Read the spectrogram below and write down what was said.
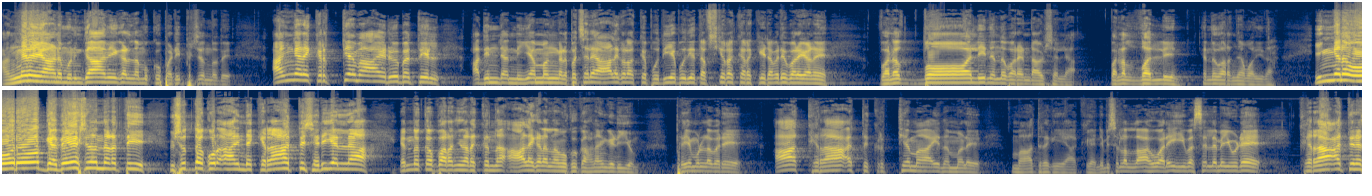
അങ്ങനെയാണ് മുൻഗാമികൾ നമുക്ക് പഠിപ്പിച്ചു തന്നത് അങ്ങനെ കൃത്യമായ രൂപത്തിൽ അതിന്റെ നിയമങ്ങൾ ഇപ്പോൾ ചില ആളുകളൊക്കെ പുതിയ പുതിയ തഫ്സീറൊക്കെ ഇറക്കിയിട്ട് അവർ പറയാണ് വലദ്വാലിൻ എന്ന് പറയേണ്ട ആവശ്യമില്ല. വലദ്വല്ലീൻ എന്ന് പറഞ്ഞാൽ മതി ഇതാ. ഇങ്ങനെ ഓരോ ഗവേഷണം നടത്തി വിശുദ്ധ ഖുർആാനിന്റെ കിറാത്ത് ശരിയല്ല എന്നൊക്കെ പറഞ്ഞ് നടക്കുന്ന ആളുകളെ നമുക്ക് കാണാൻ കഴിയും. പ്രിയമുള്ളവരെ ആ കിറാത്ത് കൃത്യമായി നമ്മൾ മാതൃകയാക്കുക. നബി സല്ലാഹു അലൈഹി വസല്ലമയുടെ ഖിറാഅത്തിനെ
